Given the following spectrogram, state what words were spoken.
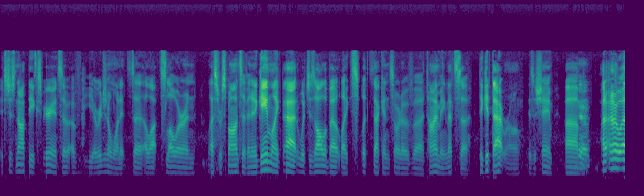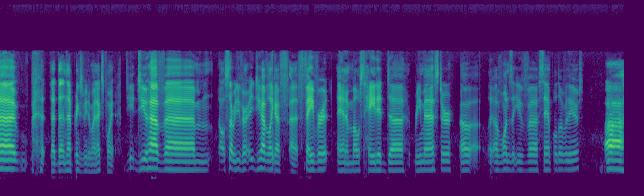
it's just not the experience of, of the original one. It's a lot slower and less responsive. And in a game like that, which is all about like split second sort of uh, timing, that's uh, to get that wrong is a shame. Um, Yeah. I don't know. Uh, that, that, and that brings me to my next point. Do you, do you have? Um, I'll start with you. Do you have like a, f- a favorite and a most hated uh, remaster of, of ones that you've uh, sampled over the years? Uh,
